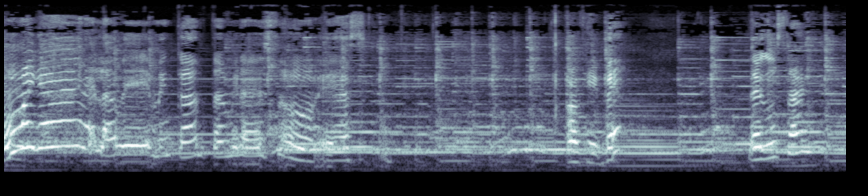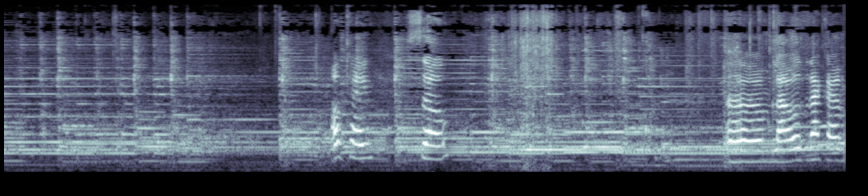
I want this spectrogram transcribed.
Oh my god, I love it. Me encanta, mira eso. Es Ok, ¿ve? ¿Le gustan? Ok, so. Um, la otra cam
